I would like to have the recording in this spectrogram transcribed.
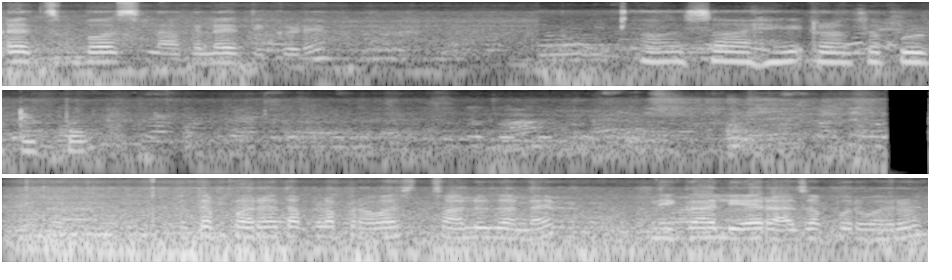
बऱ्याच बस लागलाय तिकडे. असं आहे राजापूर डिपो. आता परत आपला प्रवास चालू झाला आहे निघाली आहे राजापूरवरून.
